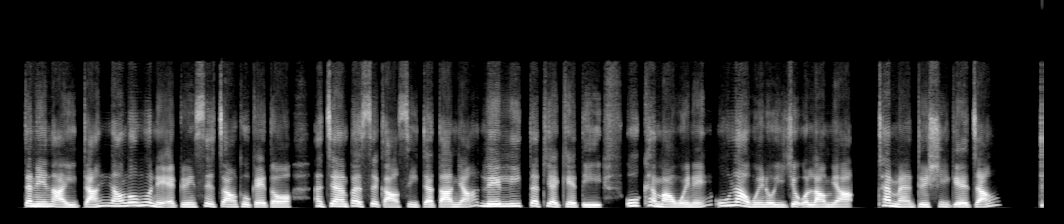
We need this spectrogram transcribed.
။တနင်္လာရီတိုင်းနောင်လုံးမြို့နယ်အတွင်းစစ်ကြောင်းထုတ်ခဲ့သောအကြမ်းဖက်စစ်ကောင်စီတပ်သားများလေလီတက်ဖြတ်ခဲ့သည့်ဦးခမဝင်းနဲ့ဦးလာဝင်းတို့ရုပ်အလောင်းများထပ်မံတွေ့ရှိခဲ့ကြောင်းတ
